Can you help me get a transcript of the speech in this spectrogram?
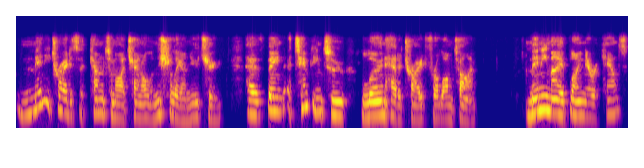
many traders that come to my channel initially on YouTube have been attempting to learn how to trade for a long time. Many may have blown their accounts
